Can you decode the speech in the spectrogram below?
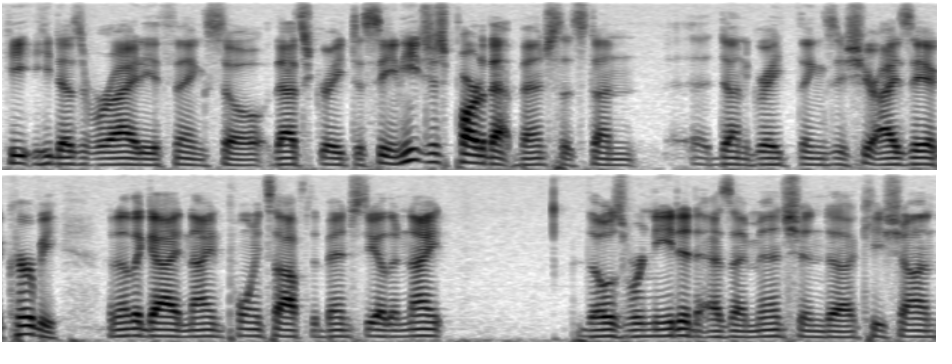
He he does a variety of things, so that's great to see. And he's just part of that bench that's done uh, done great things this year. Isaiah Kirby, another guy, nine points off the bench the other night. Those were needed, as I mentioned. Uh, Keyshawn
